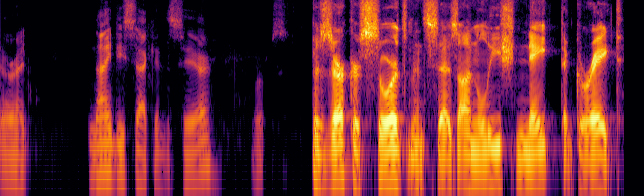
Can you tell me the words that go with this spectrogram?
All right. 90 seconds here. Whoops. Berserker Swordsman says, Unleash Nate the Great.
